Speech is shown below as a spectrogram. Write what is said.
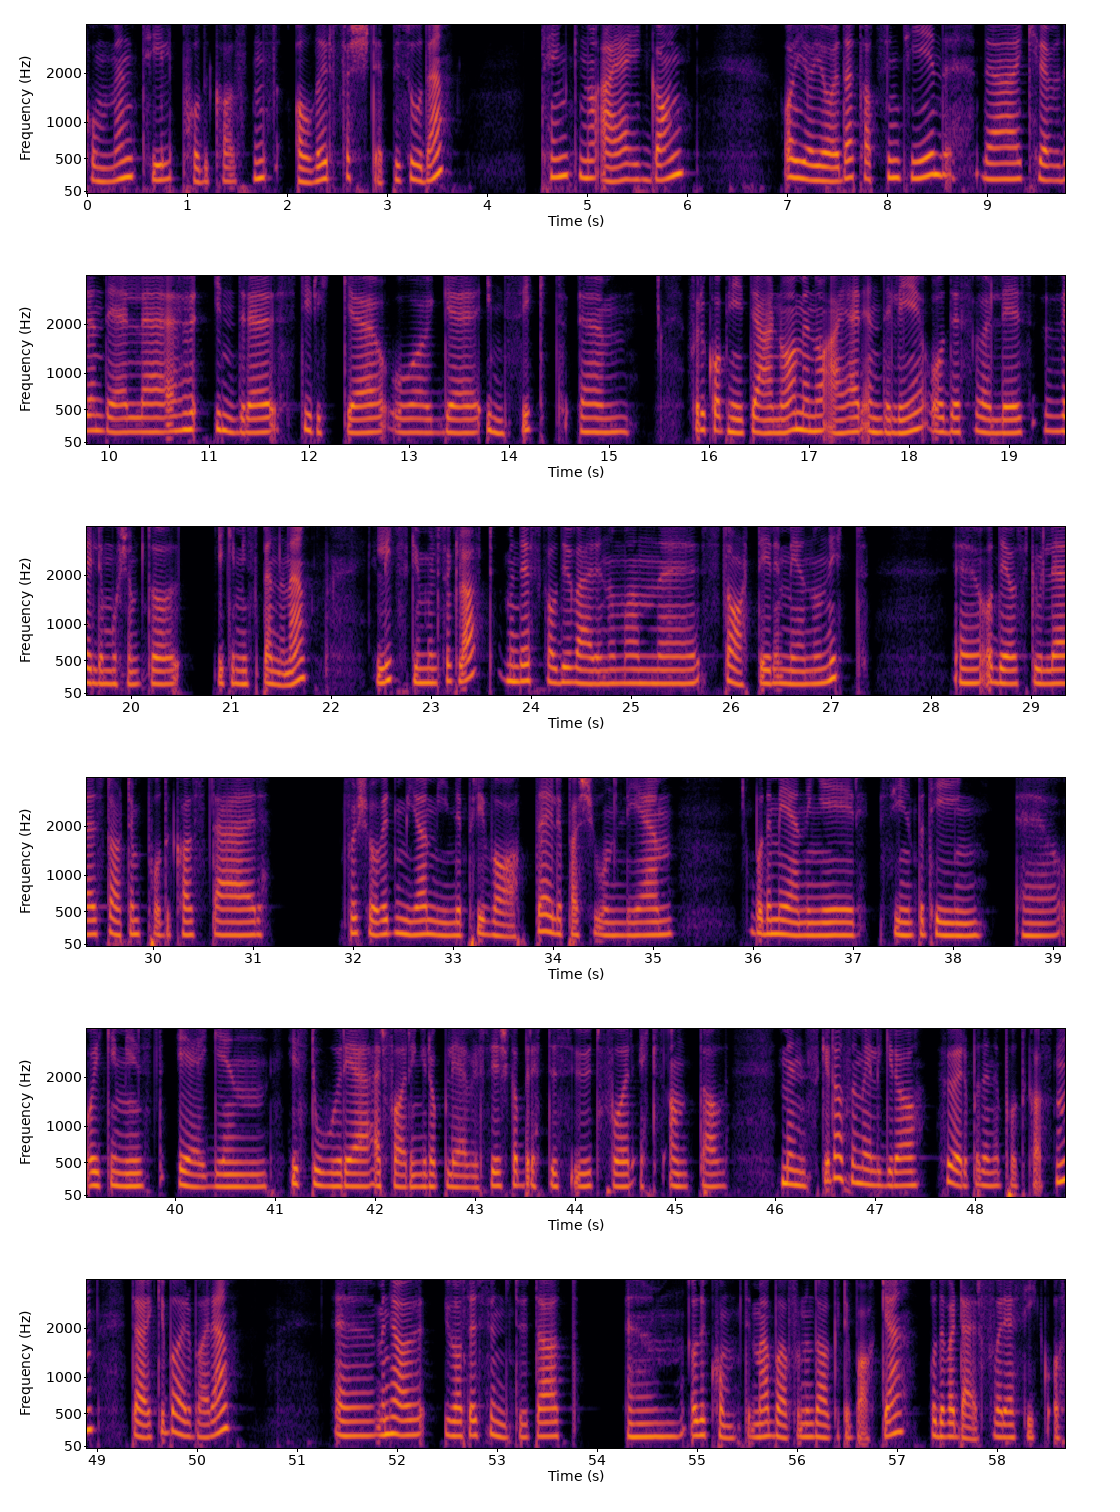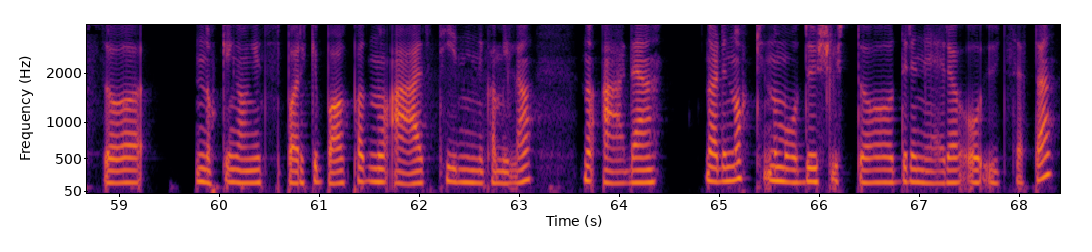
Velkommen til podkastens aller første episode. Tenk, nå er jeg i gang. Oi, oi, oi, det har tatt sin tid. Det har krevd en del eh, indre styrke og eh, innsikt um, for å komme hit jeg er nå, men nå er jeg her endelig, og det føles veldig morsomt og ikke minst spennende. Litt skummelt, så klart, men det skal det jo være når man eh, starter med noe nytt. Uh, og det å skulle starte en podkast der for så vidt mye av mine private eller personlige både meninger, syn på ting, eh, og ikke minst egen historie, erfaringer og opplevelser skal brettes ut for x antall mennesker da, som velger å høre på denne podkasten. Det er jo ikke bare bare. Eh, men jeg har uansett funnet ut at eh, Og det kom til meg bare for noen dager tilbake, og det var derfor jeg fikk også nok en gang et spark bak på at nå er tiden inne, Camilla. Nå er det nå er det nok, nå må du slutte å drenere og utsette.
